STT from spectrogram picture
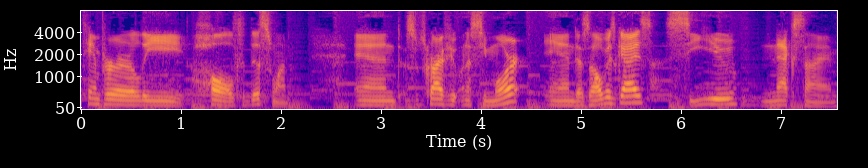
temporarily halt this one. And subscribe if you want to see more. And as always, guys, see you next time.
